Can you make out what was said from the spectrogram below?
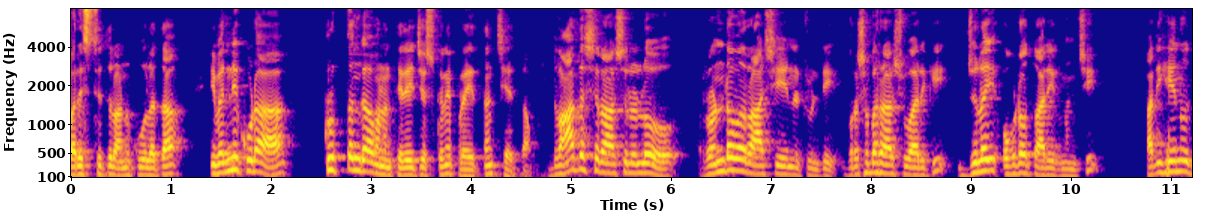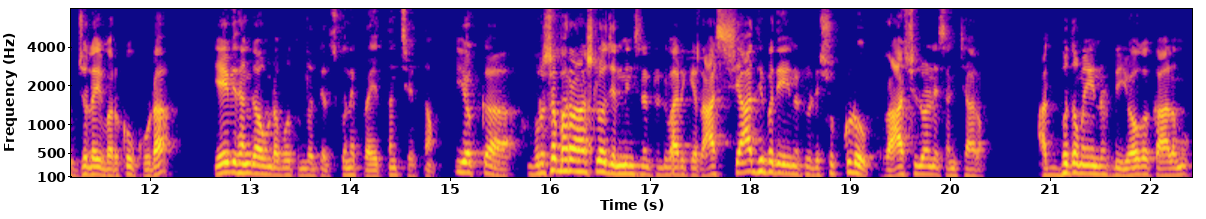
పరిస్థితుల అనుకూలత ఇవన్నీ కూడా క్లుప్తంగా మనం తెలియజేసుకునే ప్రయత్నం చేద్దాం. ద్వాదశ రాశులలో రెండవ రాశి అయినటువంటి వృషభ రాశి వారికి జూలై ఒకటో తారీఖు నుంచి పదిహేను జూలై వరకు కూడా ఏ విధంగా ఉండబోతుందో తెలుసుకునే ప్రయత్నం చేద్దాం. ఈ యొక్క వృషభ రాశిలో జన్మించినటువంటి వారికి రాశ్యాధిపతి అయినటువంటి శుక్రుడు రాశిలోని సంచారం. అద్భుతమైనటువంటి యోగ కాలము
